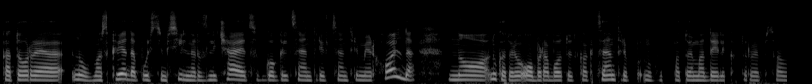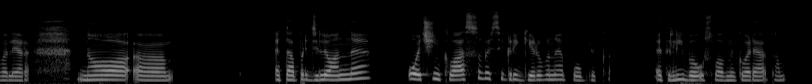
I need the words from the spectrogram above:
которая, ну, в Москве, допустим, сильно различается в Гоголь-центре и в центре Мирхольда, но, ну, которые оба работают как центры, ну, вот по той модели, которую описал Валера, но э, это определенная, очень классово сегрегированная публика. Это либо, условно говоря, там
